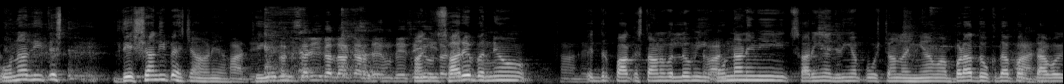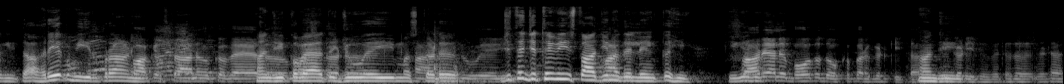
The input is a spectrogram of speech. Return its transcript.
ਉਹਨਾਂ ਦੀ ਤੇ ਦੇਸ਼ਾਂ ਦੀ ਪਹਿਚਾਣ ਆ ਠੀਕ ਹੈ ਜੀ? ਅਕਸਰ ਹੀ ਗੱਲਾਂ ਕਰਦੇ ਹੁੰਦੇ ਸੀ ਹਾਂਜੀ ਸਾਰੇ ਬੰਨਿਓ ਇੱਧਰ ਪਾਕਿਸਤਾਨ ਵੱਲੋਂ ਵੀ ਉਹਨਾਂ ਨੇ ਵੀ ਸਾਰੀਆਂ ਜਿਹੜੀਆਂ ਪੋਸਟਾਂ ਲਾਈਆਂ ਵਾ ਬੜਾ ਦੁੱਖ ਦਾ ਪ੍ਰਗਟਾਵਾ ਕੀਤਾ ਹਰੇਕ ਵੀਰ ਭਰਾ ਨੇ। ਪਾਕਿਸਤਾਨ ਕੁਵੈਤ ਹਾਂਜੀ ਕੁਵੈਤ ਯੂਏਈ ਮਸਕਟ ਜਿੱਥੇ ਜਿੱਥੇ ਵੀ ਉਸਤਾਦ ਜੀ ਨਾਲ ਦੇ ਲਿੰਕ ਹੀ ਠੀਕ ਹੈ ਸਾਰਿਆਂ ਨੇ ਬਹੁਤ ਦੁੱਖ ਪ੍ਰਗਟ ਕੀਤਾ ਘੜੀ ਦੇ ਵਿੱਚ ਜਿਹੜਾ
